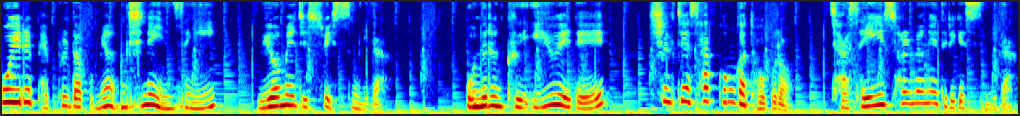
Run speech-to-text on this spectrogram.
호의를 베풀다 보면 당신의 인생이 위험해질 수 있습니다. 오늘은 그 이유에 대해 실제 사건과 더불어 자세히 설명해 드리겠습니다.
